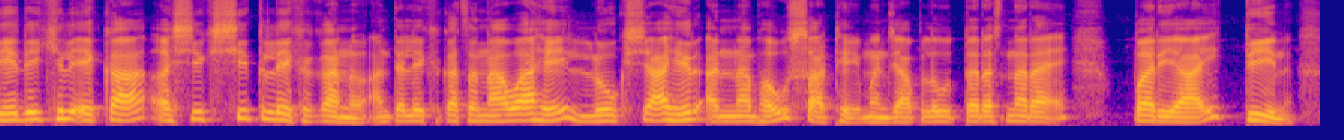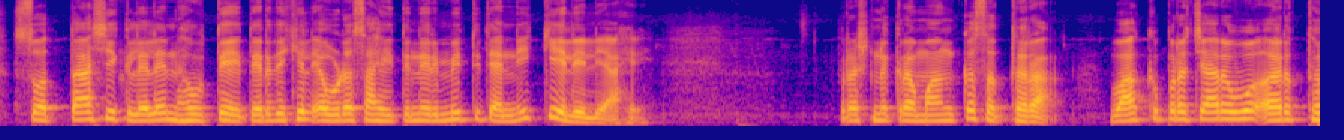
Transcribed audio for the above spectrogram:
ते देखील एका अशिक्षित लेखकानं. आणि त्या लेखकाचं नाव आहे लोकशाहीर अण्णाभाऊ साठे. म्हणजे आपलं उत्तर असणार आहे पर्याय तीन. स्वतः शिकलेले नव्हते तरी देखील एवढं साहित्य निर्मिती त्यांनी केलेली आहे. प्रश्न क्रमांक सतरा. वाक्प्रचार व अर्थ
